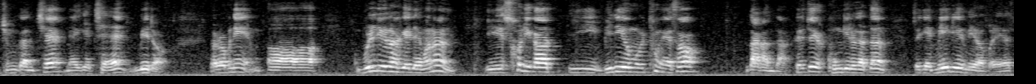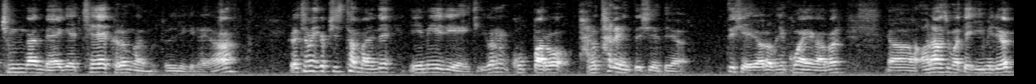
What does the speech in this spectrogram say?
중간체, 매개체, middle. 여러분이 어, 물리를 하게 되면은 이 소리가 이 미디움을 통해서 나간다. 그래서 공기를 갖다 저게 미디움이라고 그래요. 중간 매개체 그런 것들 얘기를 해요. 그렇지만 이거 비슷한 말인데 immediate 이거는 곧바로 바로 타려는 뜻이에요. 뜻이에요. 여러분이 공항에 가면 어, 어나운스먼트 immediate,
